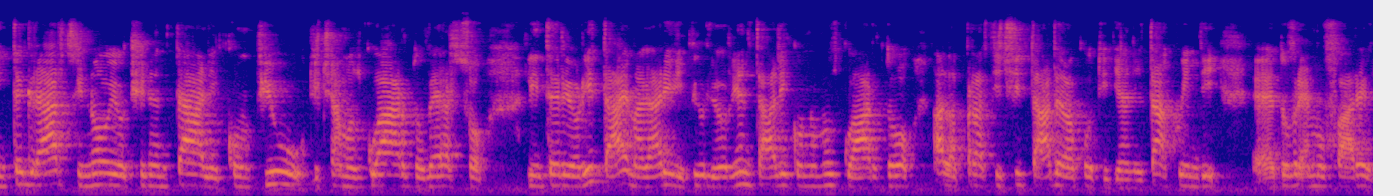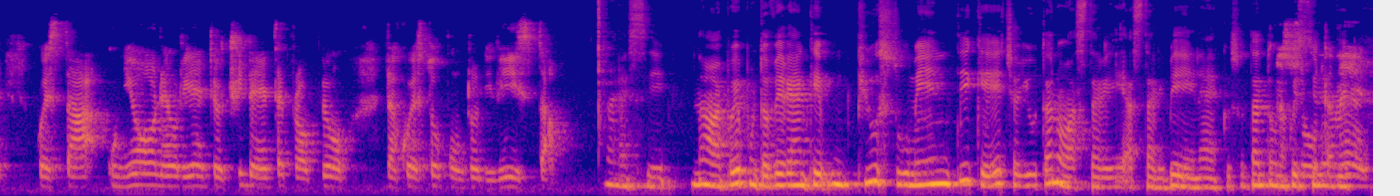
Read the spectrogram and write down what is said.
integrarci noi occidentali con più diciamo, sguardo verso l'interiorità e magari di più gli orientali con uno sguardo alla praticità della quotidianità. Quindi eh, dovremmo fare questa unione Oriente-Occidente proprio da questo punto di vista. Eh sì, no, e poi appunto avere anche più strumenti che ci aiutano a stare, a stare bene, ecco, soltanto una questione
